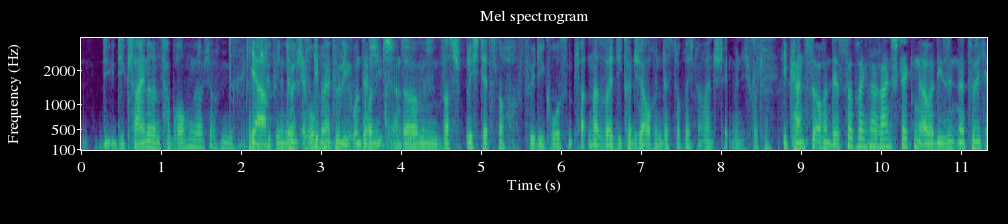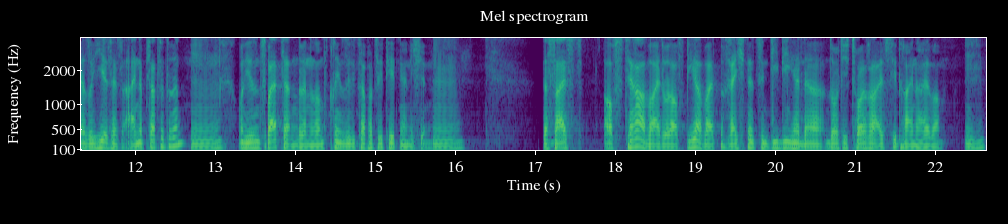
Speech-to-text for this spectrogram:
die, die kleineren verbrauchen, glaube ich, auch ein bisschen ein Ja, Stück weniger es Strom, gibt ne? natürlich Unterschiede, Und ähm, was spricht jetzt noch für die großen Platten? Also weil die könnte ich ja auch in den Desktop-Rechner reinstecken, wenn ich wollte. Die kannst du auch in Desktop-Rechner reinstecken, aber die sind natürlich, also hier ist jetzt eine Platte drin und hier sind zwei Platten drin, sonst kriegen sie die Kapazitäten ja nicht hin. Mhm. Das heißt, aufs Terabyte oder aufs Gigabyte berechnet sind die Dinger da deutlich teurer als die dreieinhalber. Mhm.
